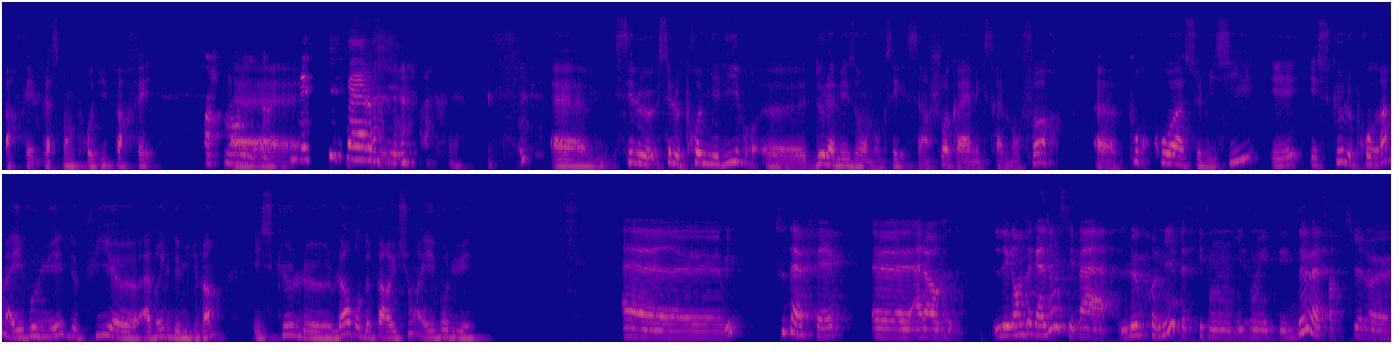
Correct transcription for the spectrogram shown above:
parfait, placement de produits parfait. Franchement, euh, super. c'est le, le, premier livre de la maison, donc c'est un choix quand même extrêmement fort. pourquoi celui-ci? Et est-ce que le programme a évolué depuis avril 2020 est-ce que l'ordre de parution a évolué? Euh, Oui, tout à fait. Euh, alors, les grandes occasions, ce n'est pas le premier, parce qu'ils ont, ils ont été deux à sortir euh,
